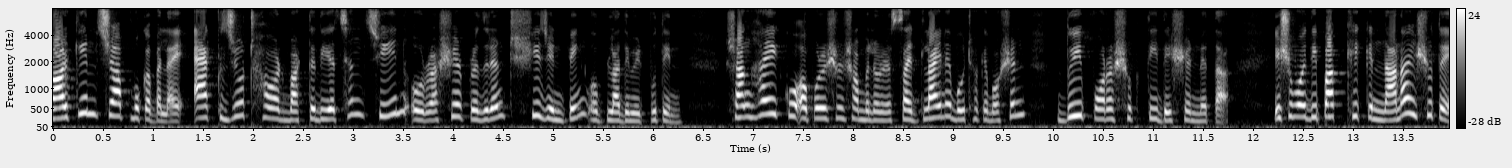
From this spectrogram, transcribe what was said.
মার্কিন চাপ মোকাবেলায় একজোট হওয়ার বার্তা দিয়েছেন চীন ও রাশিয়ার প্রেসিডেন্ট শি জিনপিং ও ভ্লাদিমির পুতিন। সাংহাই কো অপারেশন সম্মেলনের সাইডলাইনে বৈঠকে বসেন দুই পরাশক্তি দেশের নেতা। এ সময় দ্বিপাক্ষিক নানা ইস্যুতে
